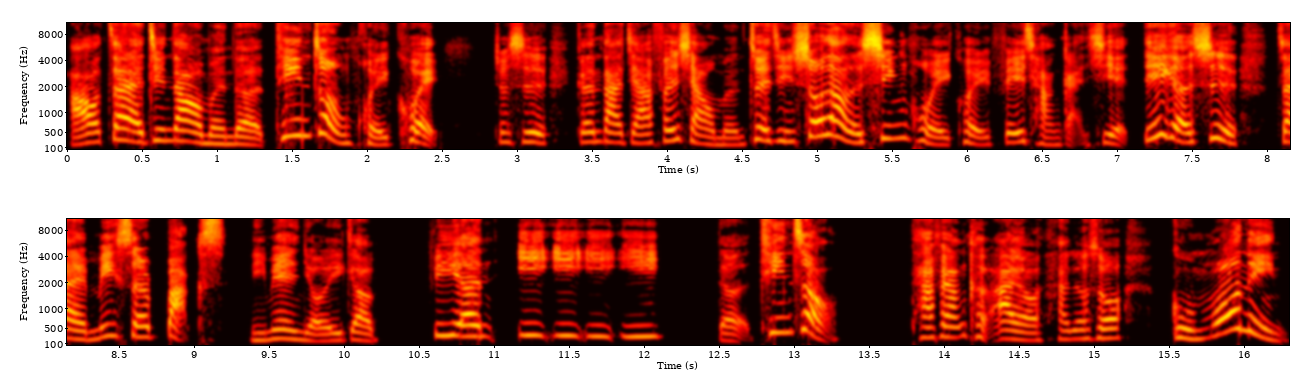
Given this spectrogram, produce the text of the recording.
好，再来进到我们的听众回馈，就是跟大家分享我们最近收到的新回馈，非常感谢。第一个是在 Mixer Box 里面有一个 V N 一一一一的听众，他非常可爱哦，他就说 Good morning。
